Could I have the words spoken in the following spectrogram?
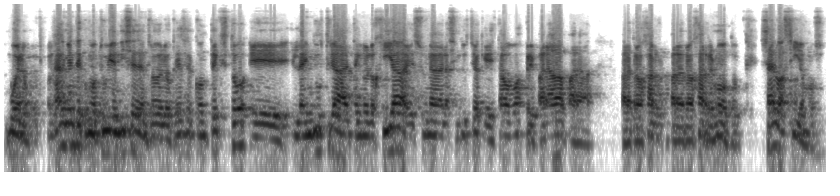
Bueno, realmente, como tú bien dices, dentro de lo que es el contexto, eh, la industria de tecnología es una de las industrias que estaba más preparada para, trabajar, para trabajar remoto. Ya lo hacíamos.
